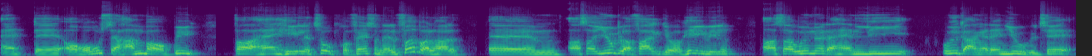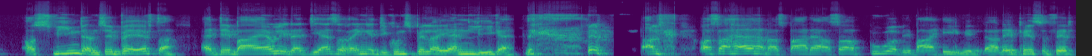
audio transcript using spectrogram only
at, øh, at rose Hamburg by for at have hele to professionelle fodboldhold. Øhm, og så jubler folk jo helt vildt, og så udnytter han lige udgang af den jubel til og svine dem til bagefter, at det er bare ærgerligt, at de er så ringe, at de kun spiller i anden liga. og, og så havde han os bare der, og så buer vi bare helt vildt, og det er pisse fedt.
